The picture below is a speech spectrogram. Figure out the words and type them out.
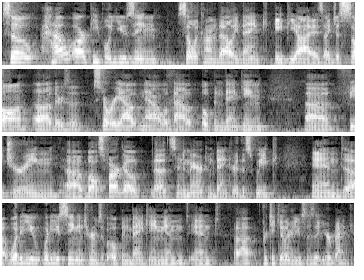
So, how are people using Silicon Valley Bank APIs? I just saw uh, there's a story out now about open banking uh, featuring uh, Wells Fargo. That's an American banker this week. And uh, what are you what are you seeing in terms of open banking and and uh, particular uses at your bank?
